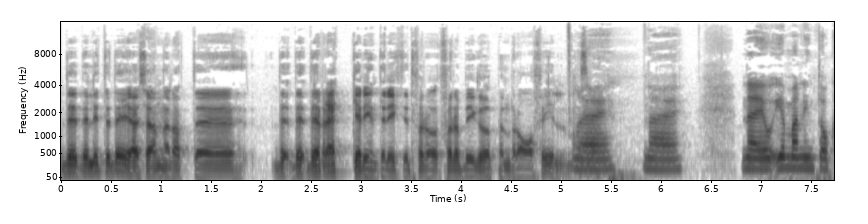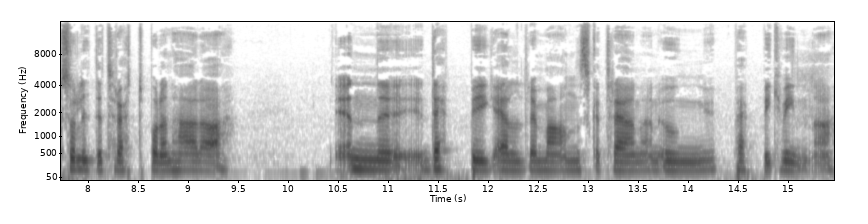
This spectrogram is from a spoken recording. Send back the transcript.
det, det är lite det jag känner att eh, det, det, det räcker inte riktigt för att, för att bygga upp en bra film. Alltså. Nej, nej. Nej, och är man inte också lite trött på den här... en äh, deppig äldre man ska träna en ung, peppig kvinna.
